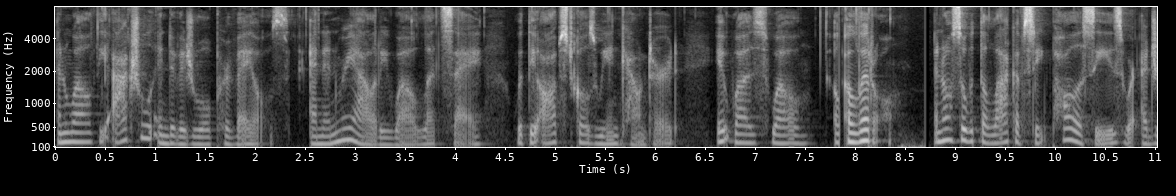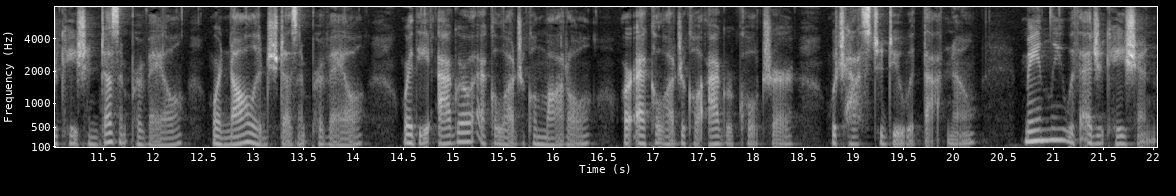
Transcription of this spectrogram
And well, the actual individual prevails. And in reality, well, let's say, with the obstacles we encountered, it was, well, a little. And also with the lack of state policies where education doesn't prevail, where knowledge doesn't prevail, where the agroecological model or ecological agriculture, which has to do with that, no? Mainly with education,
